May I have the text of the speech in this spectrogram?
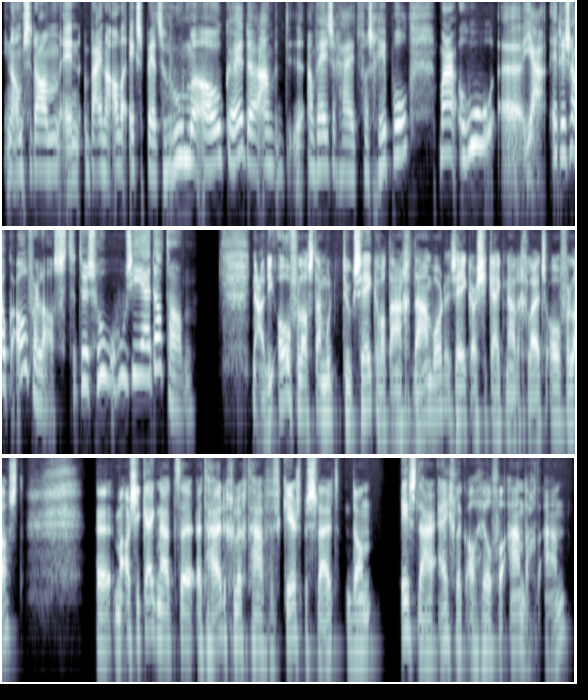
in Amsterdam. En bijna alle expats roemen ook hè, de, aan- de aanwezigheid van Schiphol. Maar hoe, ja, er is ook overlast. Dus hoe, hoe zie jij dat dan? Nou, die overlast, daar moet natuurlijk zeker wat aan gedaan worden. Zeker als je kijkt naar de geluidsoverlast. Eh, maar als je kijkt naar het, eh, het huidige luchthavenverkeersbesluit, dan is daar eigenlijk al heel veel aandacht aan.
